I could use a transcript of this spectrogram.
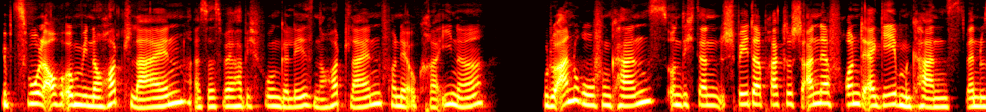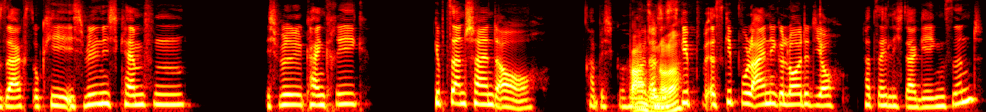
gibt es wohl auch irgendwie eine Hotline, also das habe ich vorhin gelesen, eine Hotline von der Ukraine, wo du anrufen kannst und dich dann später praktisch an der Front ergeben kannst, wenn du sagst, okay, ich will nicht kämpfen, ich will keinen Krieg. Gibt es anscheinend auch, habe ich gehört. Wahnsinn, also oder? es gibt, es gibt wohl einige Leute, die auch tatsächlich dagegen sind.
